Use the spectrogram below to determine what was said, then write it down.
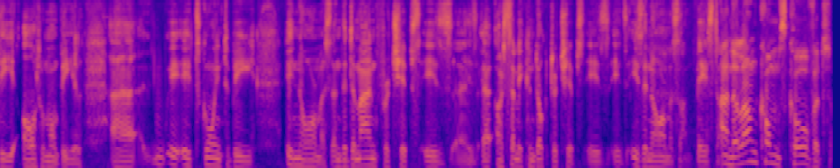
the automobile, uh, it's going to be enormous, and the demand for chips is, is uh, or semiconductor chips is is, is enormous on based on. And along comes COVID.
